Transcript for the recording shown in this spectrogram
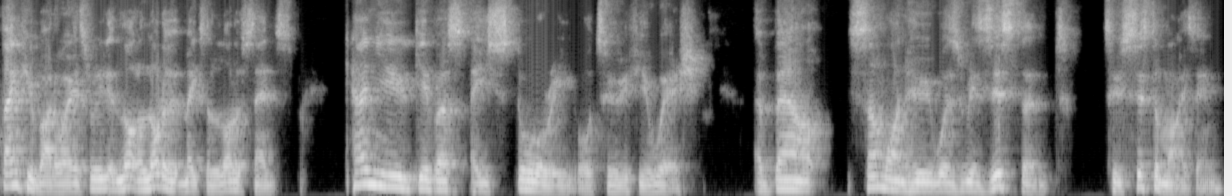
thank you, by the way, it's really a lot, a lot of it makes a lot of sense. Can you give us a story or two, if you wish, about someone who was resistant to systemizing,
